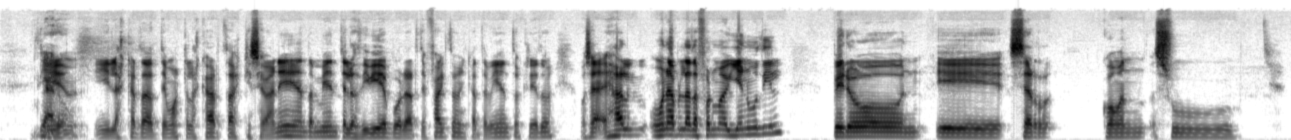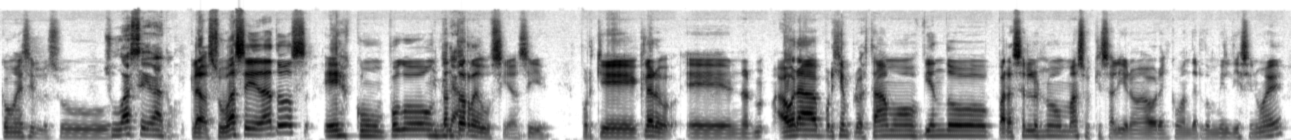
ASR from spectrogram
Y, las cartas, te muestra las cartas que se banean también, te los divide por artefactos, encantamientos, criaturas. O sea, es algo, una plataforma bien útil, pero eh, ser con su ¿cómo decirlo? Su, su base de datos. Claro, su base de datos es como un poco, un tanto reducida, sí. Porque, claro, eh, ahora, por ejemplo, estábamos viendo para hacer los nuevos mazos que salieron ahora en Commander 2019.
